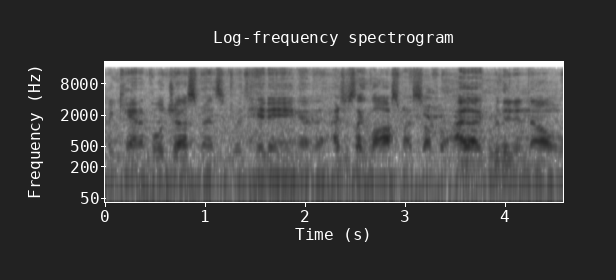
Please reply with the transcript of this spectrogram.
mechanical adjustments with hitting and I just like lost myself. I like really didn't know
